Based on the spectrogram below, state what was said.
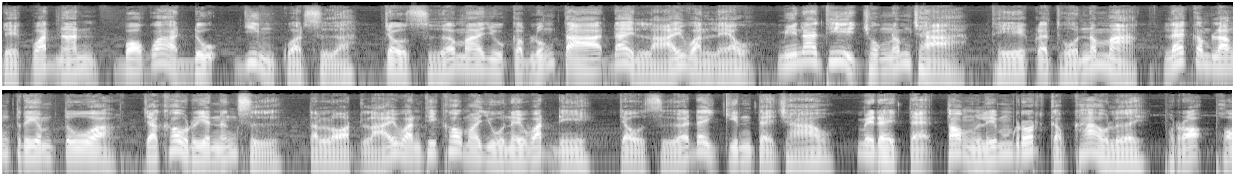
เด็กวัดนั้นบอกว่าดุยิ่งกว่าเสือ เจ้าเสือมาอยู่กับหลวงตาได้หลายวันแล้ว มีหน้าที่ชงน้ำชา เทกระโถนน้ำหมาก และกำลังเตรียมตัวจะเข้าเรียนหนังสือ ตลอดหลายวันที่เข้ามาอยู่ในวัดนี้ เจ้าเสือได้กินแต่เช้า ไม่ได้แตะต้องลิ้มรสกับข้าวเลย เพราะพอ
